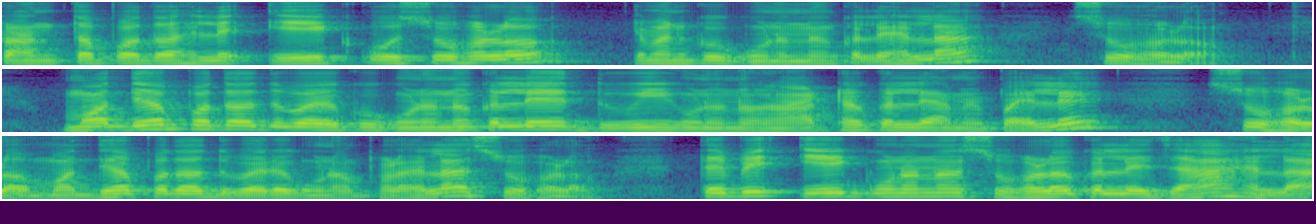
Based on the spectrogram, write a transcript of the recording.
ପ୍ରାନ୍ତପଦ ହେଲେ ଏକ ଓ ଷୋହଳ ଏମାନଙ୍କୁ ଗୁଣନ କଲେ ହେଲା ଷୋହଳ। ମଧ୍ୟପଦ ଦ୍ୱୟକୁ ଗୁଣନ କଲେ ଦୁଇ ଗୁଣନ ଆଠ କଲେ ଆମେ ପାଇଲେ ଷୋହଳ। ମଧ୍ୟପଦ ଦ୍ୱୟର ଗୁଣଫଳ ହେଲା ଷୋହଳ। ତେବେ ଏକ ଗୁଣନ ଷୋହଳ କଲେ ଯାହା ହେଲା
